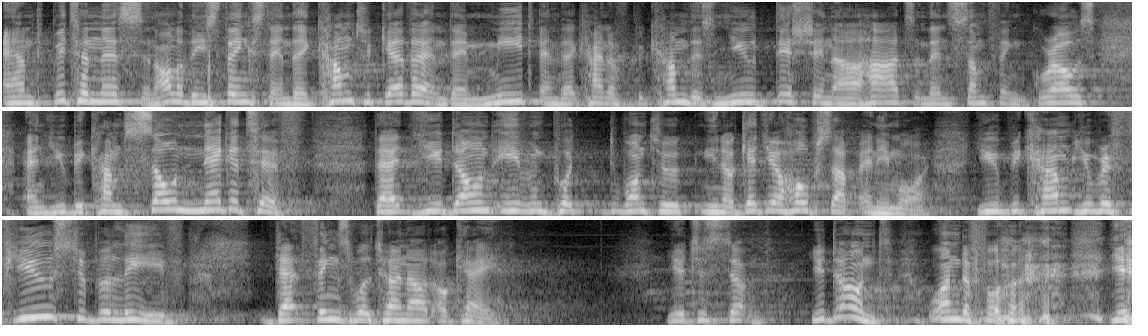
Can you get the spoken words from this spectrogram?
and bitterness and all of these things, then they come together and they meet and they kind of become this new dish in our hearts, and then something grows, and you become so negative that you don't even put, want to you know, get your hopes up anymore. You become, you refuse to believe that things will turn out okay. You just don't. You don't. Wonderful. you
